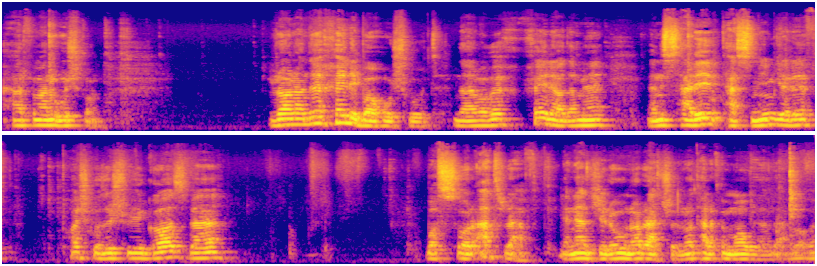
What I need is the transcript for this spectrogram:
حرف منو گوش کن. راننده خیلی باهوش بود. در واقع خیلی آدم یعنی سریع تصمیم گرفت پاش گذاشت روی گاز و با سرعت رفت. یعنی از جلو اونا رد شد. اونا طرف ما بودن در واقع.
